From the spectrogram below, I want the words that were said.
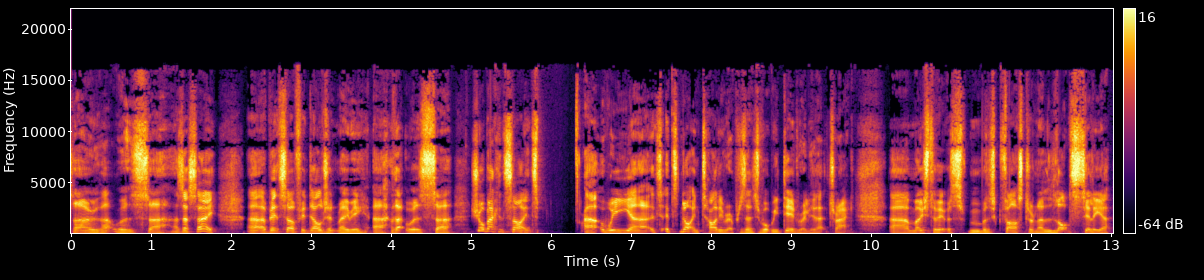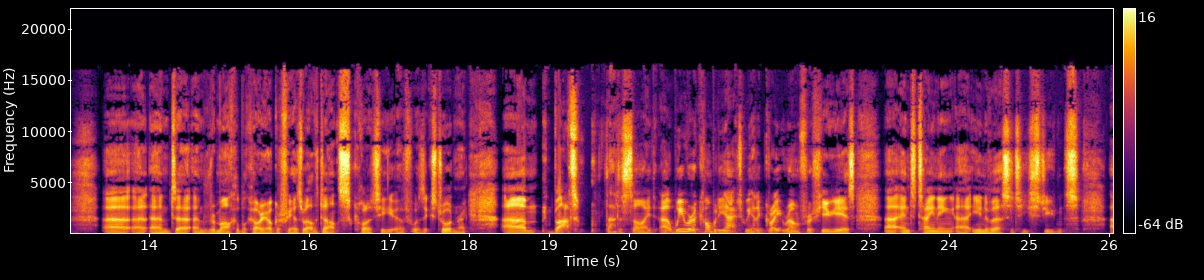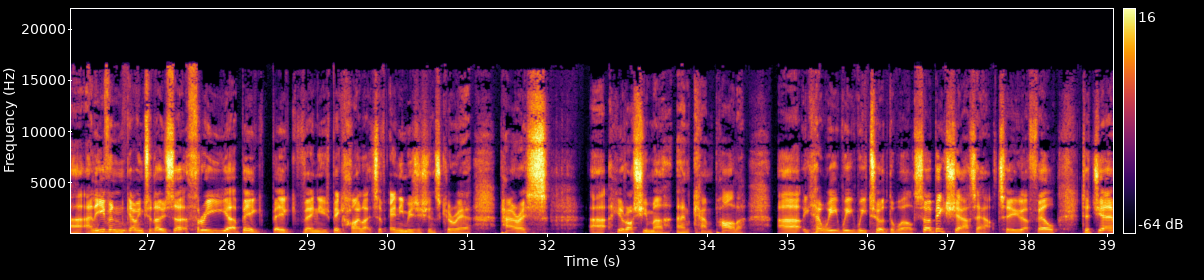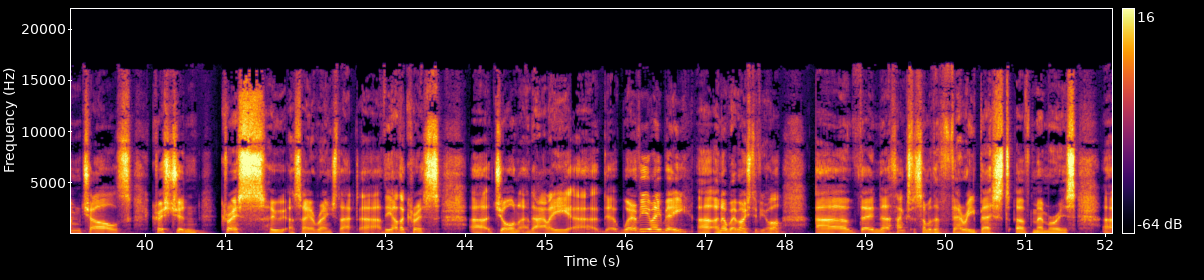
So that was, uh, as I say, uh, a bit self-indulgent. Maybe uh, that was uh, Sure Back and Sides. Uh, we uh, it's, it's not entirely representative of what we did really that track. Uh, most of it was was faster and a lot sillier, uh, and uh, and remarkable choreography as well. The dance quality of was extraordinary. Um, but that aside, uh, we were a comedy act. We had a great run for a few years, uh, entertaining uh, university students, uh, and even going to those three big big venues, big highlights of any musician's career: Paris uh, Hiroshima and Kampala. Uh, yeah, we, we, we toured the world. So a big shout out to uh, Phil, to Jem, Charles, Christian, Chris, who as I say arranged that, uh, the other Chris, uh, John and Ali, uh, wherever you may be. I know where most of you are. Then thanks for some of the very best of memories,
